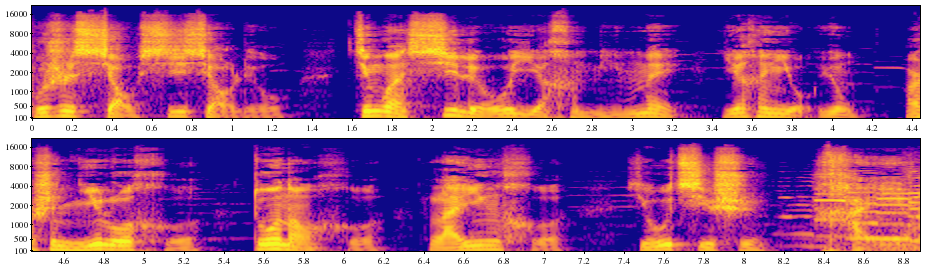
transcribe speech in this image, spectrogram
不是小溪小流，尽管溪流也很明媚，也很有用，而是尼罗河。多瑙河、莱茵河，尤其是海洋。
